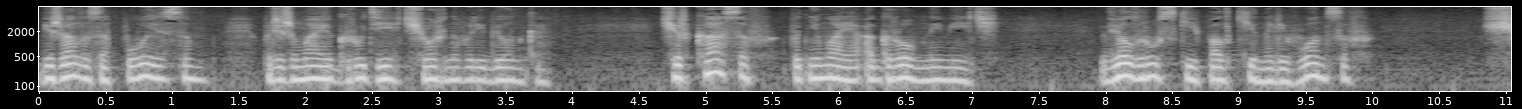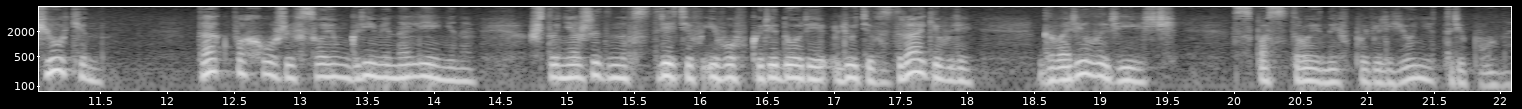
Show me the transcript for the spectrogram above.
бежала за поясом, прижимая к груди черного ребенка. Черкасов, поднимая огромный меч, вел русские полки на ливонцев. Щукин, так похожий в своем гриме на Ленина, что, неожиданно встретив его в коридоре, люди вздрагивали, говорила речь с построенной в павильоне трибуны.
